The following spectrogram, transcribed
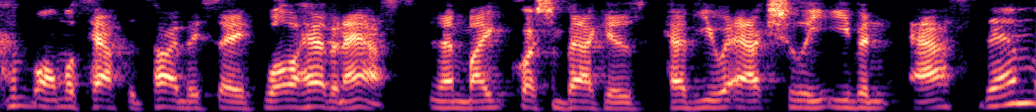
almost half the time, they say, Well, I haven't asked. And then my question back is, Have you actually even asked them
